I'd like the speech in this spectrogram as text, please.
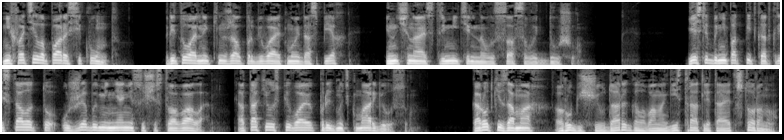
Не хватило пары секунд. Ритуальный кинжал пробивает мой доспех и начинает стремительно высасывать душу. Если бы не подпитка от кристалла, то уже бы меня не существовало — а так я успеваю прыгнуть к Маргиусу. Короткий замах, рубящий удары, голова магистра отлетает в сторону.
